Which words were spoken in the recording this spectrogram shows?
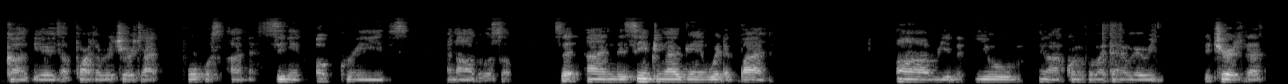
because there is a part of the church that focus on singing upgrades and all those stuff. So and the same thing again with the band. Um, you you you know coming from a time where we, the church that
